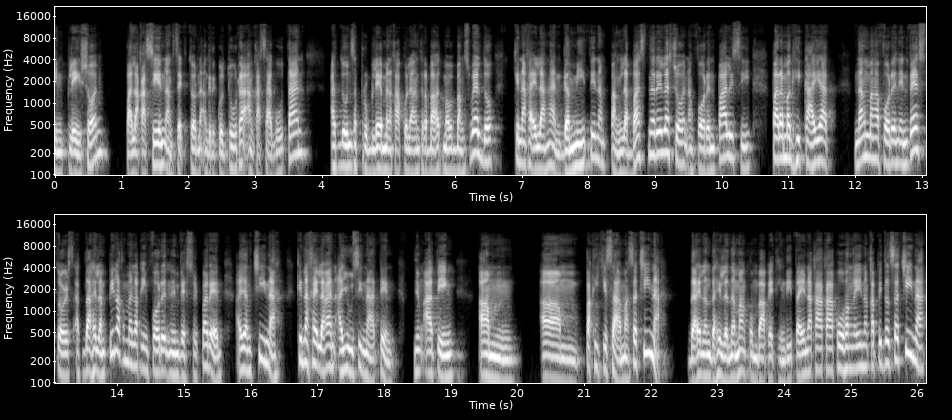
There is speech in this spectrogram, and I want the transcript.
inflation, palakasin ang sektor ng agrikultura, ang kasagutan, at doon sa problema ng kakulangan trabaho at mababang sweldo, kinakailangan gamitin ang panglabas na relasyon, ang foreign policy, para maghikayat ng mga foreign investors at dahil ang pinakamalaking foreign investor pa rin ay ang China, kinakailangan ayusin natin yung ating um, um, pakikisama sa China. Dahil ang dahilan naman kung bakit hindi tayo nakakakuha ngayon ng kapital sa China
